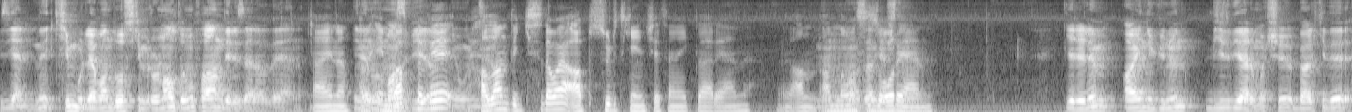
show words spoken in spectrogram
biz yani ne, kim bu Lewandowski mi Ronaldo mu falan deriz herhalde yani. Aynen. İnanılmaz bir Mbappe ya- ve bir oyuncu. Haaland ikisi de bayağı absürt genç yetenekler yani. Yani An- anlaması zor gerçekten. yani. Gelelim aynı günün bir diğer maçı. Belki de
